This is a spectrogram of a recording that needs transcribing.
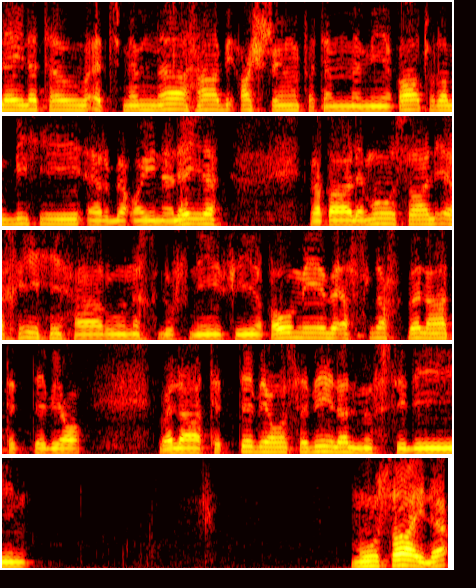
leyleten ve etmemnaha bi aşrin fetemme miqatu rabbihi erba'ine leyle Ve kâle Musa li ehihi Harun ehlufni fi kavmi ve eslih ve la tettebi'u ve la tettebi'u sebilel müfsidin. Musa ile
